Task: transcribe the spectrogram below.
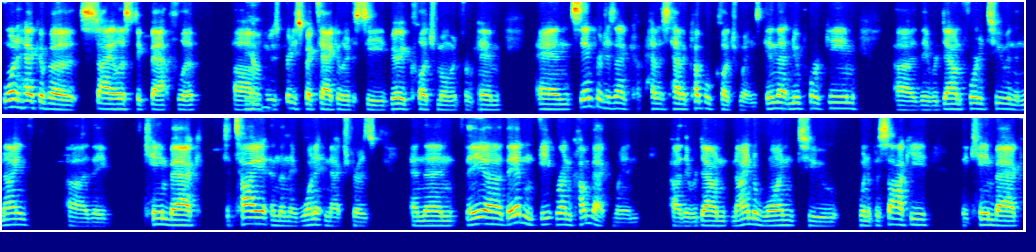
one heck of a stylistic bat flip. Um, yeah. It was pretty spectacular to see. Very clutch moment from him. And Sanford has had, has had a couple clutch wins in that Newport game. Uh, they were down four to two in the ninth. Uh, they came back to tie it, and then they won it in extras. And then they uh, they had an eight run comeback win. Uh, they were down nine to one to Winnipesaukee. They came back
